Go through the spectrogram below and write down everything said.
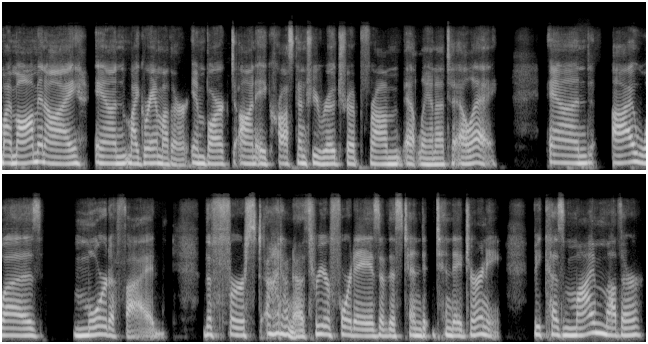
my mom and I and my grandmother embarked on a cross country road trip from Atlanta to LA. And I was mortified the first, I don't know, three or four days of this 10, 10 day journey because my mother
